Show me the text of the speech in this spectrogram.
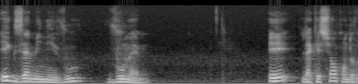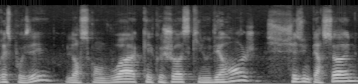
examinez-vous vous-même. Et la question qu'on devrait se poser lorsqu'on voit quelque chose qui nous dérange chez une personne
